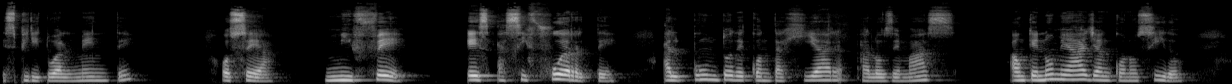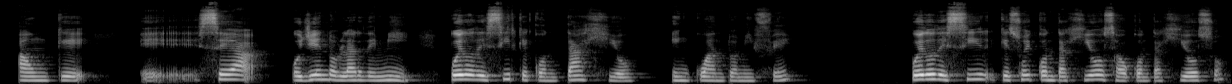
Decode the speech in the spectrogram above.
espiritualmente? O sea, mi fe es así fuerte al punto de contagiar a los demás, aunque no me hayan conocido, aunque eh, sea oyendo hablar de mí, puedo decir que contagio en cuanto a mi fe. ¿Puedo decir que soy contagiosa o contagioso?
